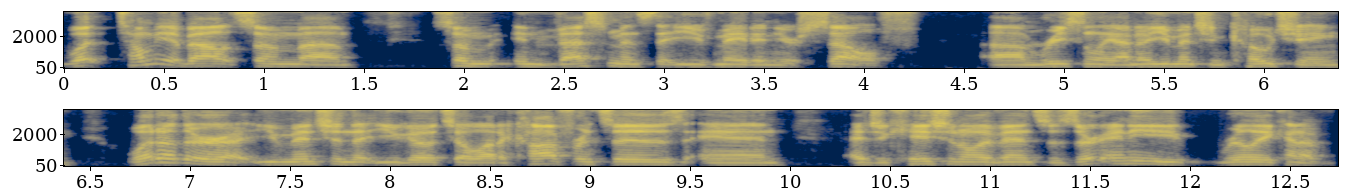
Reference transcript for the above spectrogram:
what tell me about some um, some investments that you've made in yourself. Um, recently. I know you mentioned coaching. What other, you mentioned that you go to a lot of conferences and educational events. Is there any really kind of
